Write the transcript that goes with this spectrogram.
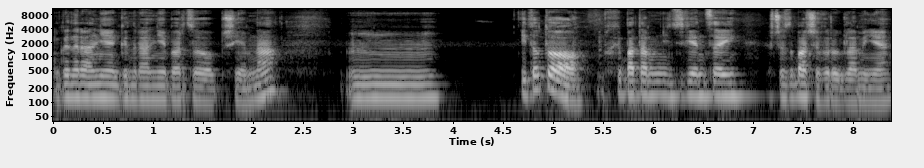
Generalnie, generalnie bardzo przyjemna. Mm, I to to. Chyba tam nic więcej. Jeszcze zobaczę w regulaminie,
